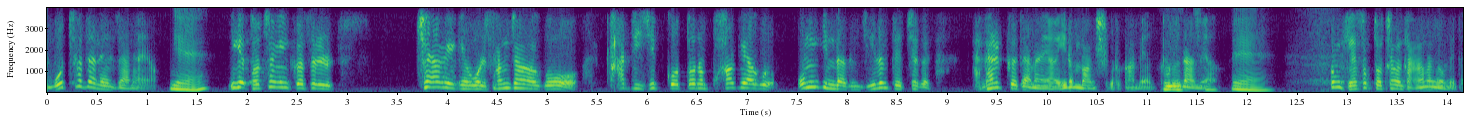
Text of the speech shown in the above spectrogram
못 찾아내잖아요. 예. 이게 도청인 것을 최악의 경우를 상정하고 다 뒤집고 또는 파괴하고 옮긴다든지 이런 대책을 안 할 거잖아요. 이런 방식으로 가면. 그렇죠. 그러면 예. 그럼 계속 도청을 당하는 겁니다.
